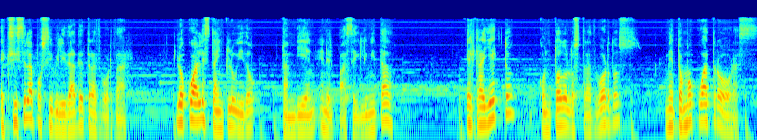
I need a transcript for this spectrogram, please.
existe la posibilidad de transbordar, lo cual está incluido también en el pase ilimitado. El trayecto, con todos los transbordos, me tomó cuatro horas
